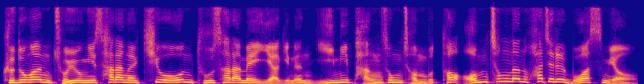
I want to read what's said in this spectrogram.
그동안 조용히 사랑을 키워온 두 사람의 이야기는 이미 방송 전부터 엄청난 화제를 모았으며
